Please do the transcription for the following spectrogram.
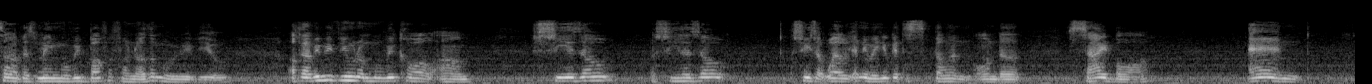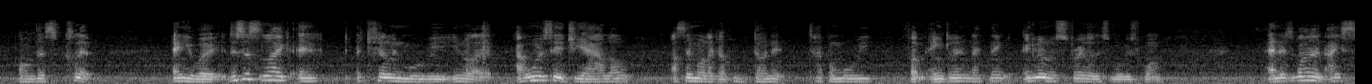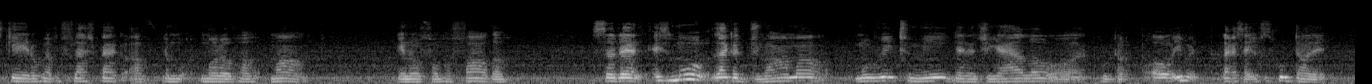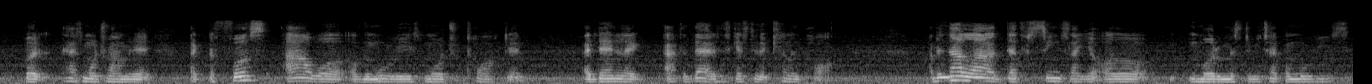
What's up? It's me, Movie Buffer, for another movie review. Okay, I'll be reviewing a movie called um, Shizo, or Shizo, Shizo. Well, anyway, you get the spelling on the sidebar and on this clip. Anyway, this is like a, a killing movie. You know, like, I wouldn't say giallo. I'll say more like a whodunit type of movie from England. I think England, Australia. This movie's from, and it's about an ice skater who have a flashback of the murder of her mom. You know, from her father. So then it's more like a drama movie to me than a giallo or who done or even like I said, it's who done it, but it has more drama in it. Like the first hour of the movie is more to talking, and then like after that it just gets to the killing part. I mean, not a lot of death scenes like your other murder mystery type of movies,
